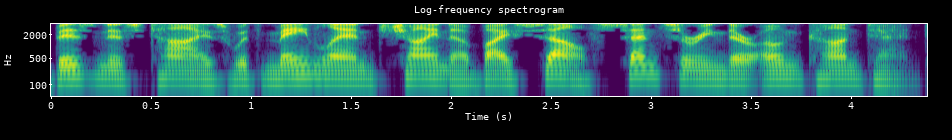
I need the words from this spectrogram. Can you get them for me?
business ties with mainland China by self-censoring their own content.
